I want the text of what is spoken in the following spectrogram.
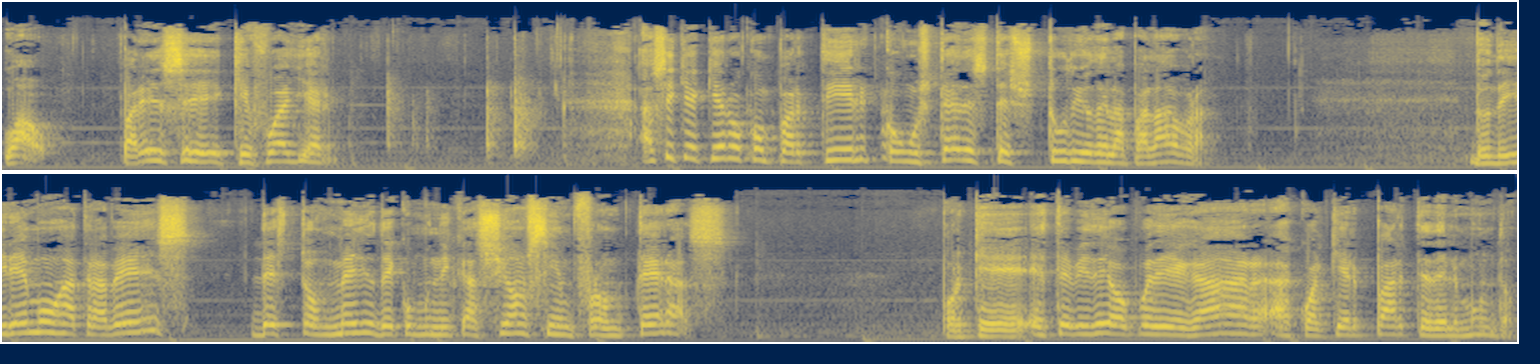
¡Wow! Parece que fue ayer. Así que quiero compartir con ustedes este estudio de la palabra, donde iremos a través de estos medios de comunicación sin fronteras, porque este video puede llegar a cualquier parte del mundo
